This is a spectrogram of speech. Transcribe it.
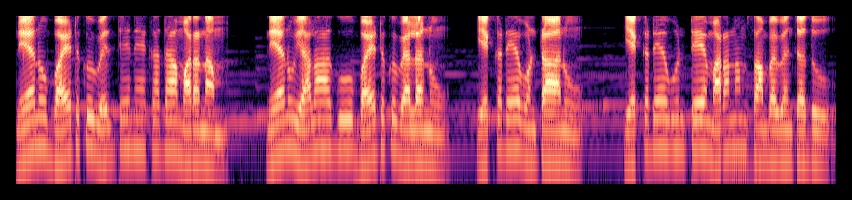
నేను బయటకు వెళ్తేనే కదా మరణం. నేను ఎలాగూ బయటకు వెళ్ళను. ఎక్కడే ఉంటాను. ఎక్కడే ఉంటే మరణం సంభవించదు.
